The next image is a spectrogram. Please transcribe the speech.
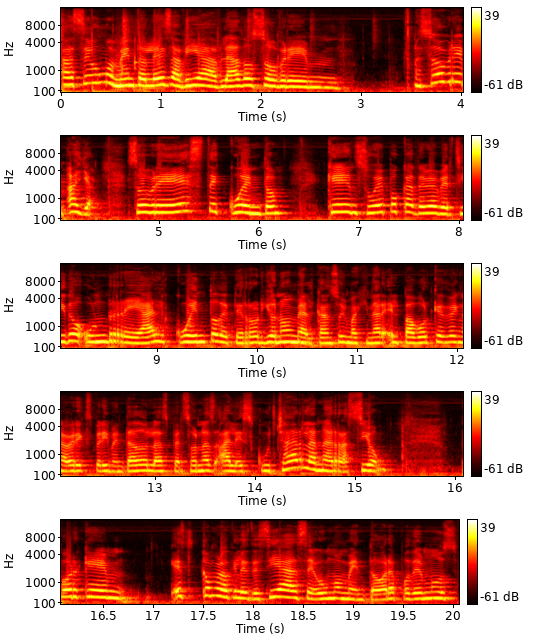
Hace un momento les había hablado sobre mm, sobre ah ya, sobre este cuento que en su época debe haber sido un real cuento de terror. Yo no me alcanzo a imaginar el pavor que deben haber experimentado las personas al escuchar la narración. Porque es como lo que les decía hace un momento, ahora podemos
